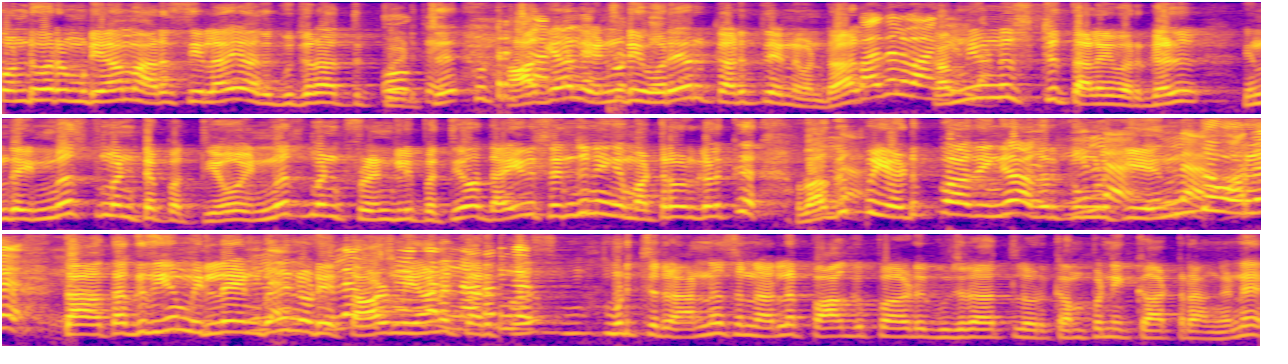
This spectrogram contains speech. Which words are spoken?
கொண்டு வர முடியாம அரசியலாய் அது குஜராத்துக்கு போயிடுச்சு. ஆகையால் என்னுடைய ஒரே ஒரு கருத்து என்னவென்றால். கம்யூனிஸ்ட் தலைவர்கள் இந்த இன்வெஸ்ட்மெண்ட்டை பத்தியோ இன்வெஸ்ட்மெண்ட் ஃப்ரெண்ட்லி பத்தியோ தயவு செஞ்சு நீங்க மற்றவர்களுக்கு வகுப்பு எடுப்பாதீங்க. அதற்கு உங்களுக்கு எந்த ஒரு தகுதியும் இல்லை என்பது என்னுடைய தாழ்மையான கருத்து. முடிச்சிடுறேன். அண்ணன் சொன்னார்ல பாகுபாடு குஜராத்ல ஒரு கம்பெனி காட்டுறாங்கன்னு.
